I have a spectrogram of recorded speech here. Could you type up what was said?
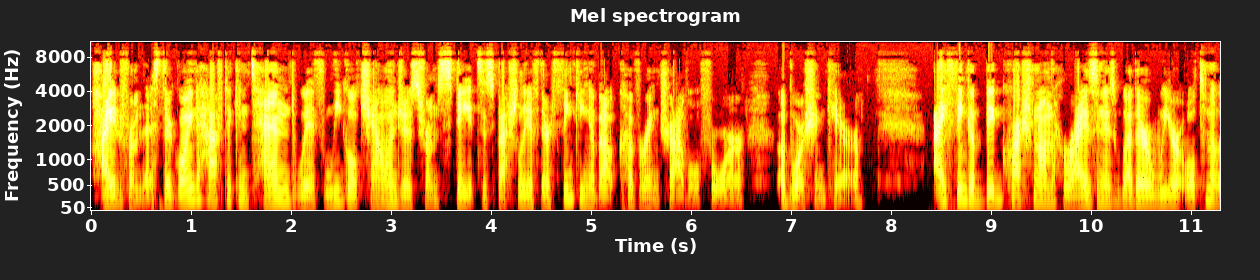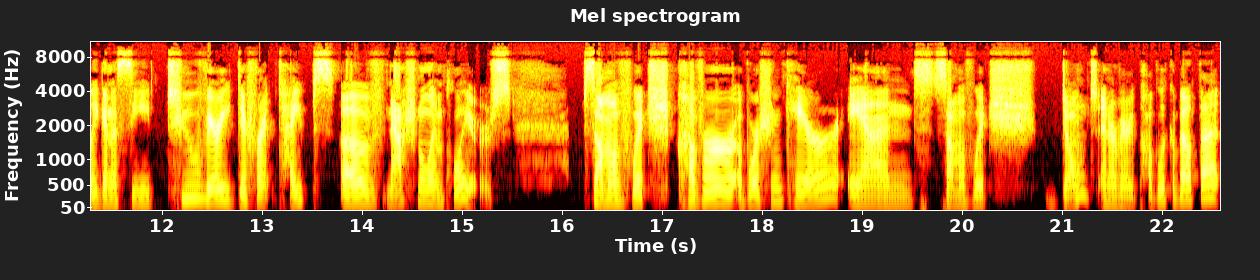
hide from this. They're going to have to contend with legal challenges from states, especially if they're thinking about covering travel for abortion care. I think a big question on the horizon is whether we are ultimately going to see two very different types of national employers, some of which cover abortion care and some of which don't and are very public about that.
